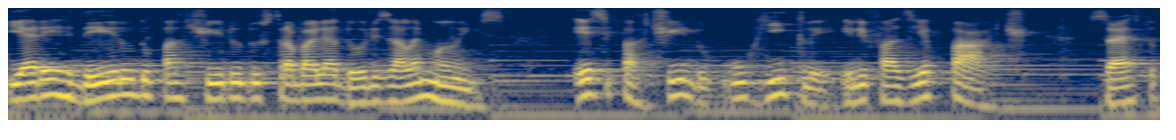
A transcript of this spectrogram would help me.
e era herdeiro do Partido dos Trabalhadores Alemães. Esse partido, o Hitler, ele fazia parte, certo?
